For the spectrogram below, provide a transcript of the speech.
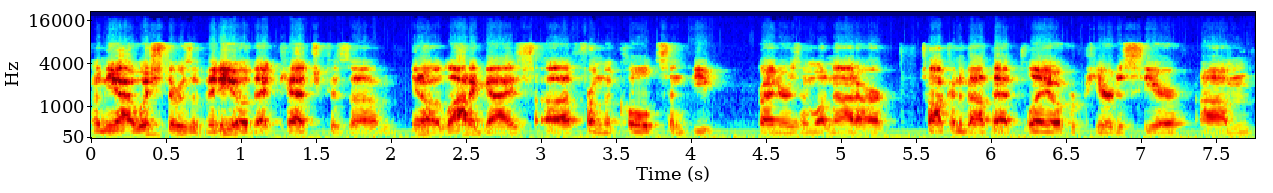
and yeah, I wish there was a video of that catch because um, you know a lot of guys uh, from the Colts and beat writers and whatnot are talking about that play over Pierre Desir. Um,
